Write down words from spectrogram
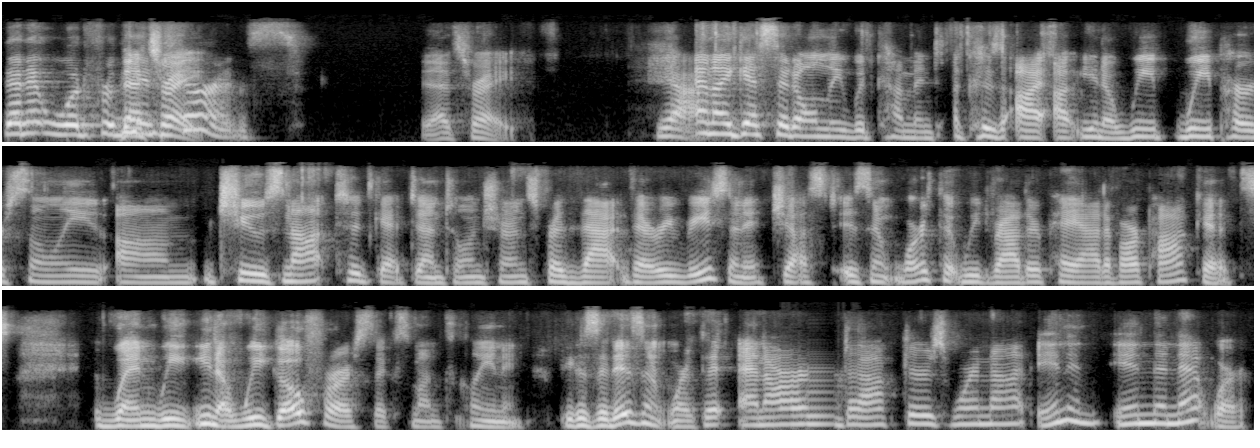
than it would for the insurance. Right. That's right yeah. And i guess it only would come in because I, I, you know we we personally um, choose not to get dental insurance for that very reason. It just isn't worth it. We'd rather pay out of our pockets when we you know we go for our six month cleaning because it isn't worth it and our doctors were not in in the network.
